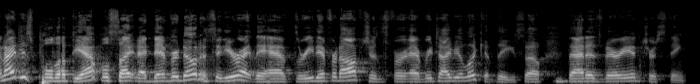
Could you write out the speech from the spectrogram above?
And I just pulled up the Apple site and I never noticed. And you're right; they have three different options for every time you look at these. So that is very interesting.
